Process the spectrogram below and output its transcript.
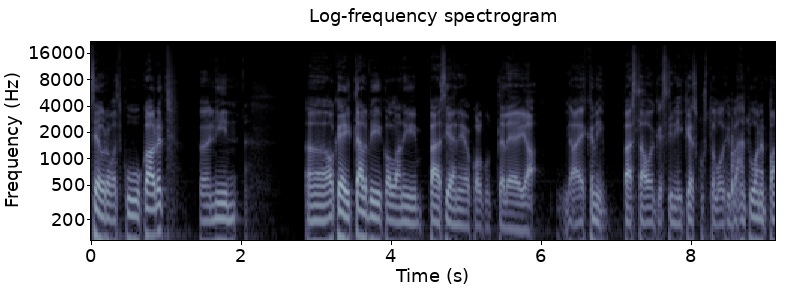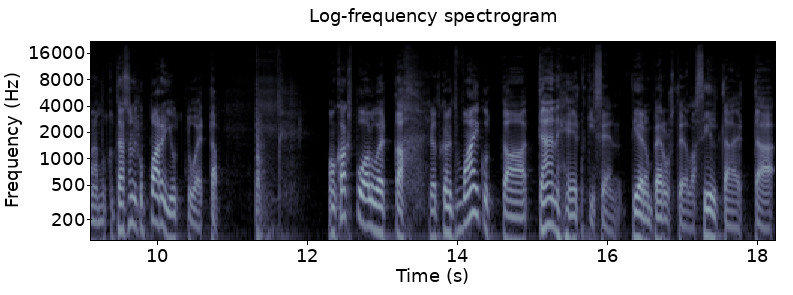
seuraavat kuukaudet, niin äh, okei, tällä viikolla niin pääsiäinen jo kolkuttelee ja, ja ehkä niin päästään oikeasti niihin keskusteluihin vähän tuonempana, mutta kun tässä on niin pari juttua, että – on kaksi puoluetta, jotka nyt vaikuttaa tämänhetkisen tiedon perusteella siltä, että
